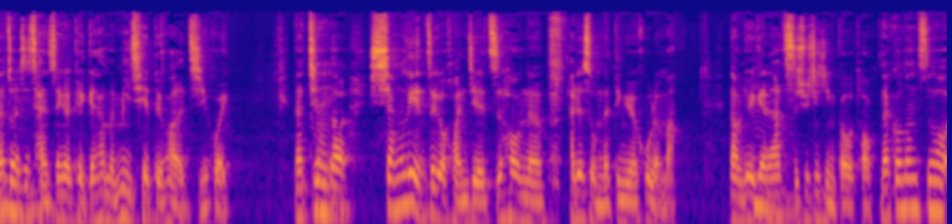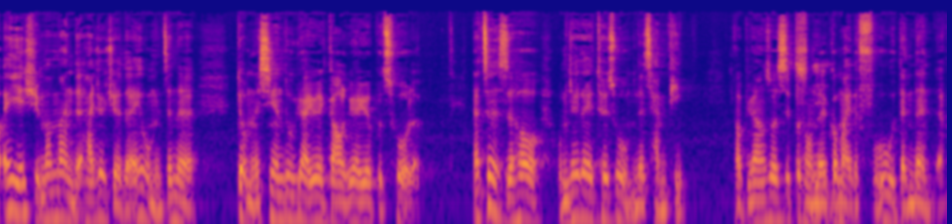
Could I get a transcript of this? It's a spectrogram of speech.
那重点是产生一个可以跟他们密切对话的机会。那进入到相恋这个环节之后呢，他就是我们的订阅户了嘛。那我们就可以跟他持续进行沟通。那沟通之后，哎，也许慢慢的他就觉得，哎，我们真的对我们的信任度越来越高了，越来越不错了。那这个时候，我们就可以推出我们的产品啊，比方说是不同的购买的服务等等的。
